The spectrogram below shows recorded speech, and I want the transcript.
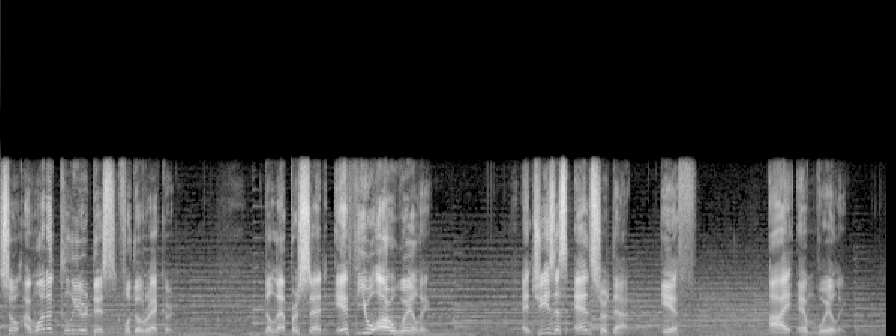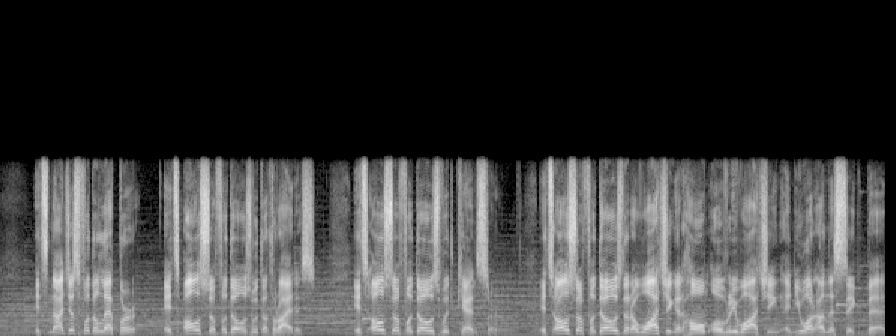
So I want to clear this for the record. The leper said, if you are willing. And Jesus answered that, if I am willing. It's not just for the leper, it's also for those with arthritis. It's also for those with cancer. It's also for those that are watching at home or rewatching and you are on the sick bed.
